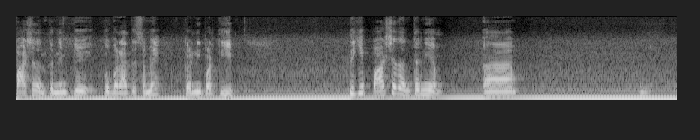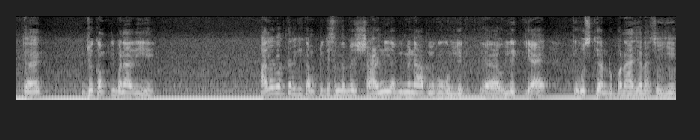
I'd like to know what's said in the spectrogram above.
पार्षद अंतर्नियम के, को बनाते समय करनी पड़ती है। देखिए, पार्षद अंतर्नियम जो कंपनी बना रही है अलग अलग तरह की कंपनी के संदर्भ में सारणी अभी मैंने आप लोगों को उल्लेख उल्लेख किया है कि उसके अनुरूप बनाया जाना चाहिए।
